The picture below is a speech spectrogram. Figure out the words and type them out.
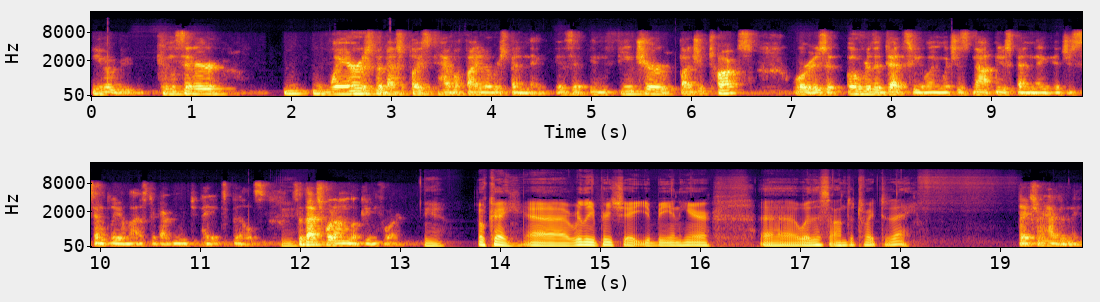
you know consider where is the best place to have a fight over spending? Is it in future budget talks or is it over the debt ceiling, which is not new spending? It just simply allows the government to pay its bills. Yeah. So that's what I'm looking for. Yeah. Okay. Uh, really appreciate you being here uh, with us on Detroit Today. Thanks for having me.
